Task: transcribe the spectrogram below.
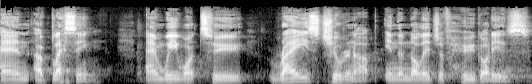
and a blessing. And we want to raise children up in the knowledge of who God is.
